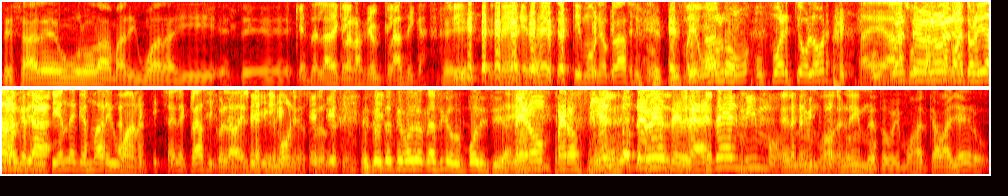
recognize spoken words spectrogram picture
le sale un olor a marihuana allí. Este, Que esa es la declaración clásica. Sí. Sí, ese, ese es el testimonio clásico. Estoy Es un, citando- un- un fuerte olor eh, a la fuerte olor sustancia a la controlada, lo que se entiende que es marihuana. Ese es el clásico, la del testimonio. Eso es lo que sí. Ese es el testimonio clásico de un policía. Pero, pero cientos de veces, o sea, ese es el mismo. El mismo, el mismo. Detuvimos al caballero.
